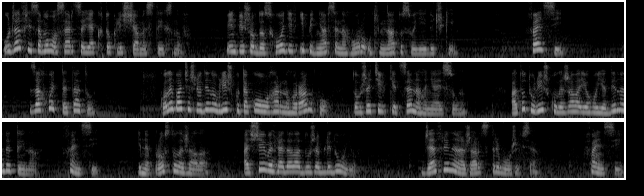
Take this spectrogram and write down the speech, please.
У Джефрі самого серця як хто кліщами стиснув. Він пішов до сходів і піднявся нагору у кімнату своєї дочки. Фенсі, заходьте, тату. Коли бачиш людину в ліжку такого гарного ранку, то вже тільки це наганяє сум. А тут у ліжку лежала його єдина дитина Фенсі, і не просто лежала, а ще й виглядала дуже блідою. Джефрі не на жарт стривожився. Фенсі,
